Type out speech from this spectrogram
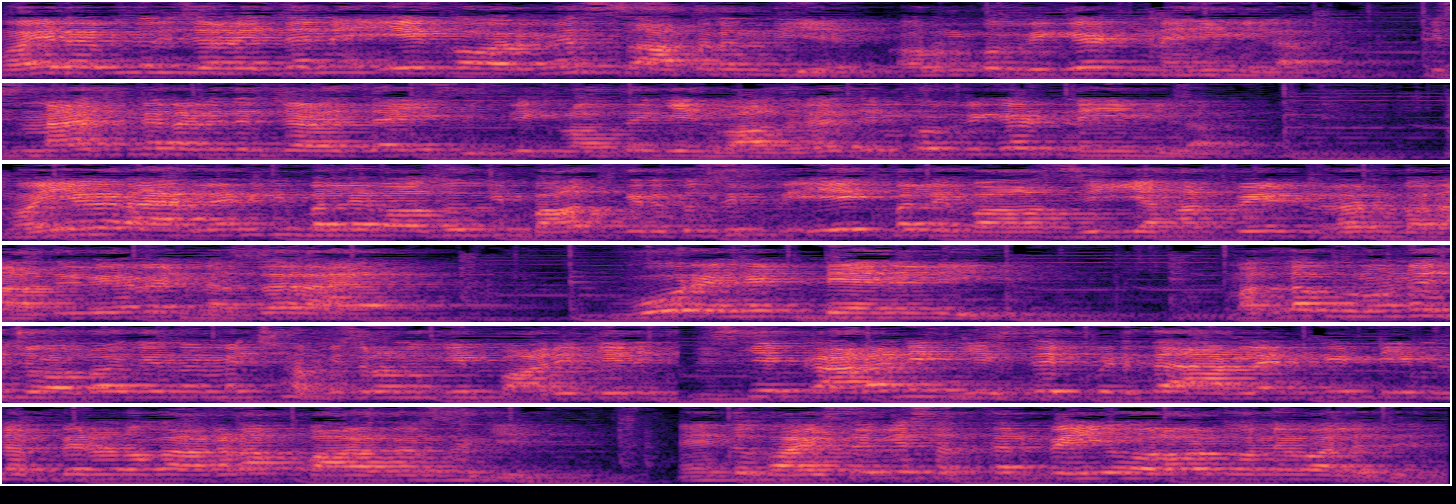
वहीं रविंद्र जडेजा ने एक ओवर में सात रन दिए और उनको विकेट नहीं मिला। इस मैच में रविंद्र जडेजा ही सिर्फ़ इकलौते गेंदबाज रहे, जिनको विकेट नहीं मिला। वहीं अगर आयरलैंड की बल्लेबाजों की बात करें तो सिर्फ़ एक बल्लेबाज ही यहाँ पे रन बनाते हुए हमें नज़र आया। वो रहे डेनली। मतलब उन्होंने चौदह गेंदों में छब्बीस रनों की पारी खेली, जिसके कारण ही घिसते पिटते आयरलैंड की टीम नब्बे रनों का आंकड़ा पार कर सकी। नहीं तो भाई साहब, ये सत्तर पे ही ऑल आउट होने वाले थे।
